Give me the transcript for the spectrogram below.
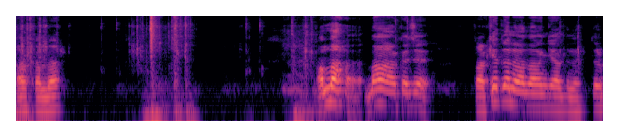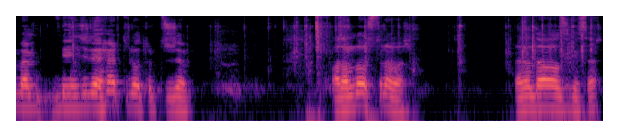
Arkamda. Allah lan arkacı. Fark etmedim adamın geldiğini. Dur ben birinciliğe her türlü oturtacağım. Adamda ostura var. Benden daha hızlı keser.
